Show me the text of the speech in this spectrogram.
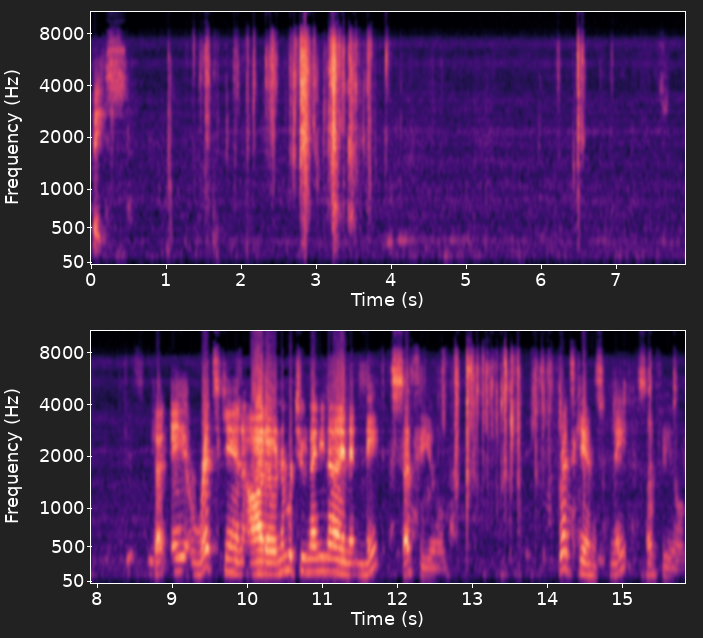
Base. Got a Redskin auto, number 299, Nate Sudfeld. Redskins, Nate Sudfeld.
